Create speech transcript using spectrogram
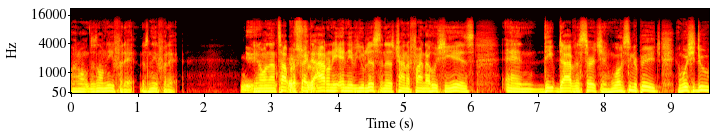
I don't. There's no need for that. There's no need for that. Yeah. You know, and on top of the fact that. I don't need any of you listeners trying to find out who she is and deep diving searching. Well, I've seen her page and what she do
